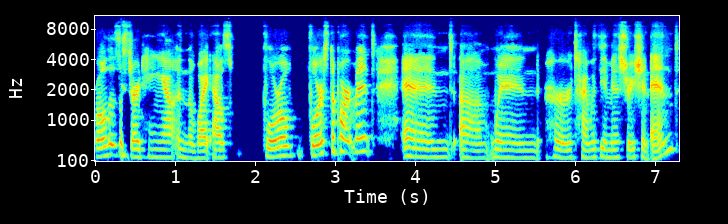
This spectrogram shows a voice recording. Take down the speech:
as I started hanging out in the White House floral florist department and um, when her time with the administration end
